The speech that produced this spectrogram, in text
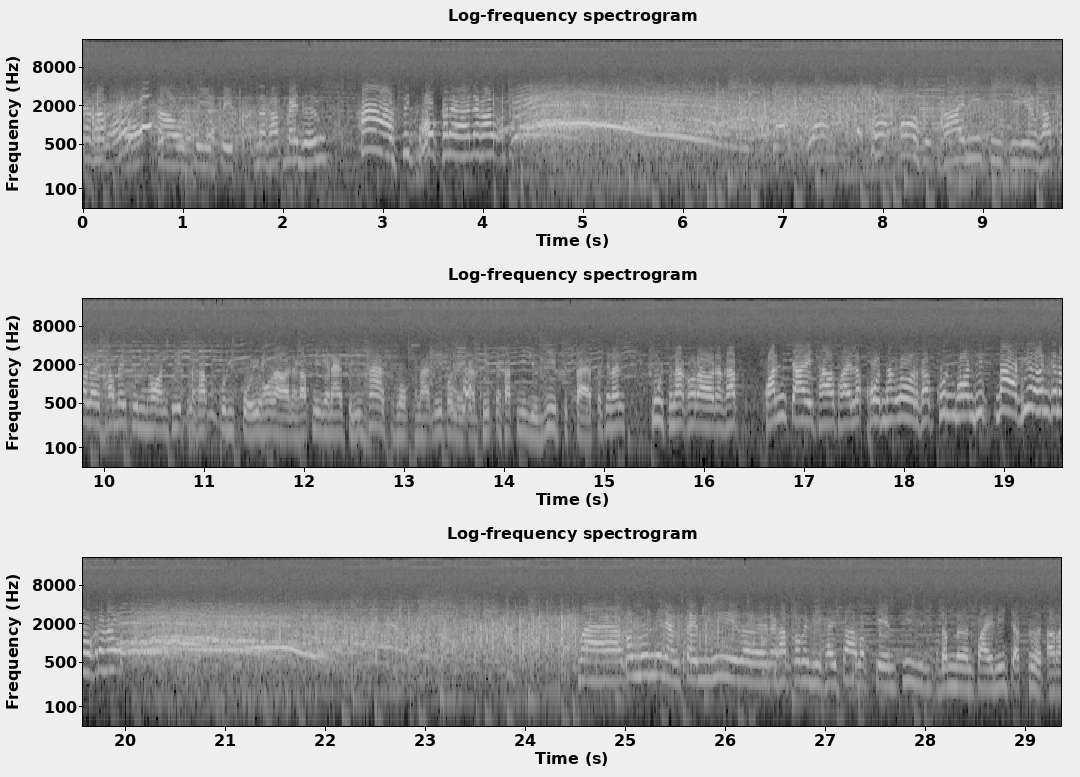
นะครับ ของเก่า 40 นะครับ เป็นถึง 56 คะแนนนะครับ และเพราะข้อสุดท้ายนี้จริงๆนะครับ ก็เลยทำให้คุณพรทิพย์นะครับ คุณปุ๋ยของเรานะครับ มีคะแนนถึง 56คะแนนที่พลเอกอาทิตย์นะครับ มีอยู่ 28 เพราะฉะนั้นผู้ชนะของเรานะครับ ขวัญใจชาวไทยและคนทั้งโลกนะครับ คุณพรทิพย์นาคที่รันกนกนะครับ มาก็ลุ้นกันอย่างเต็มที่เลยนะครับ ก็ไม่มีใครทราบว่าเกมที่ดำเนินไปนี้จะเกิดอะไร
